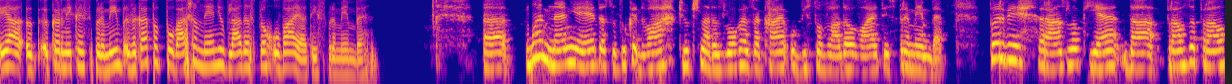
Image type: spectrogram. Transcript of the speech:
Ja, kar nekaj sprememb. Zakaj pa po vašem mnenju vlada sploh uvaja te spremembe? Uh, moje mnenje je, da so tukaj dva ključna razloga, zakaj v bistvu vlada uvaja te spremembe. Prvi razlog je, da pravzaprav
